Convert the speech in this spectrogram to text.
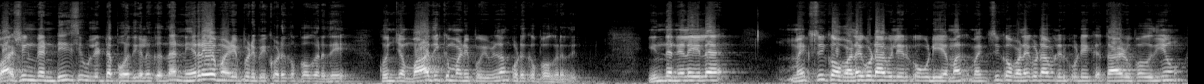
வாஷிங்டன் டிசி உள்ளிட்ட பகுதிகளுக்கும் தான் நிறைய மழைப்பிடிப்பை கொடுக்க போகிறது. கொஞ்சம் பாதிக்கும் மழைப்பொழிவு தான் கொடுக்க போகிறது. இந்த நிலையில் மெக்சிகோ வளைகுடாவில் இருக்கக்கூடிய ம- மெக்சிகோ வளைகுடாவில் இருக்கக்கூடிய தாழ்வு பகுதியும்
